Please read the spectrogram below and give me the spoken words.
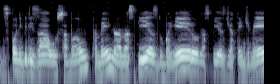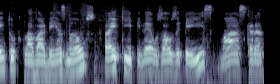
disponibilizar o sabão também na, nas pias do banheiro, nas pias de atendimento, lavar bem as mãos. Para a equipe, né, usar os EPIs, máscara,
